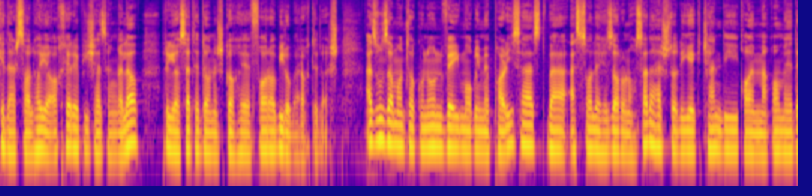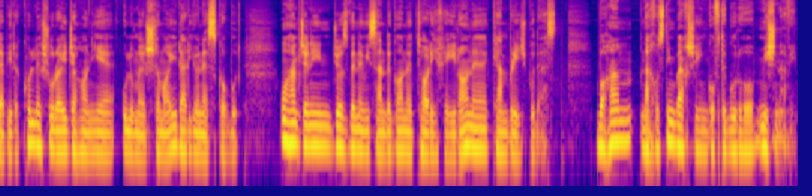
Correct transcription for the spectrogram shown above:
که در سالهای آخر پیش از انقلاب ریاست دانشگاه فارابی رو بر عهده داشت. از اون زمان تا کنون وی مقیم پاریس است و از سال 1981 چندی قائم مقام دبیر کل شورای جهانی علوم اجتماعی در یونسکو بود. او همچنین جزو نویسندگان تاریخ ایران کمبریج بوده است. با هم نخستین بخش این گفتگو رو میشنویم.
